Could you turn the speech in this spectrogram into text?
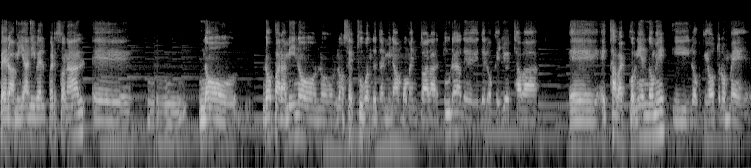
Pero a mí a nivel personal, eh, no, no, para mí no, no, se estuvo en determinados momentos a la altura de, lo que yo estaba, eh, estaba exponiéndome y lo que otros me,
